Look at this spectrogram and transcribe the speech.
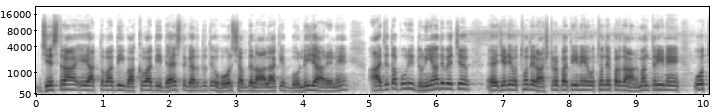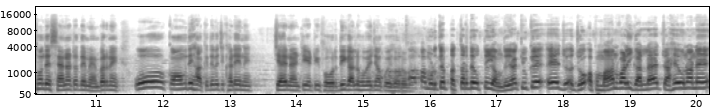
ਜਿਸ ਤਰ੍ਹਾਂ ਇਹ ਅੱਤਵਾਦੀ, ਵੱਖਵਾਦੀ, ਦਹਿਸ਼ਤਗਰਦ ਤੇ ਹੋਰ ਸ਼ਬਦ ਲਾ ਲਾ ਕੇ ਬੋਲੀ ਜਾ ਰਹੇ ਨੇ, ਅੱਜ ਤਾਂ ਪੂਰੀ ਦੁਨੀਆ ਦੇ ਵਿੱਚ ਜਿਹੜੇ ਉੱਥੋਂ ਦੇ ਰਾਸ਼ਟਰਪਤੀ ਨੇ, ਉੱਥੋਂ ਦੇ ਪ੍ਰਧਾਨ ਮੰਤਰੀ ਨੇ, ਉੱਥੋਂ ਦੇ ਸੈਨੇਟ ਦੇ ਮੈਂਬਰ ਨੇ, ਉਹ ਕੌਮ ਦੇ ਹੱਕ ਦੇ ਵਿੱਚ ਖੜੇ ਨੇ। ਚਾਹੇ 1984 ਦੀ ਗੱਲ ਹੋਵੇ ਜਾਂ ਕੋਈ ਹੋਰ ਹੋਵੇ। ਆਪਾਂ ਮੁੜ ਕੇ ਪੱਤਰ ਦੇ ਉੱਤੇ ਹੀ ਆਉਂਦੇ ਆ, ਕਿਉਂਕਿ ਇਹ ਜੋ- ਅਪਮਾਨ ਵਾਲੀ ਗੱਲ ਹੈ, ਚਾਹੇ ਉਹਨਾਂ ਨੇ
